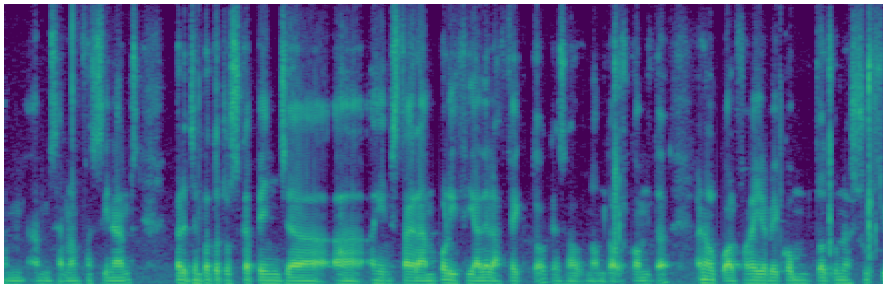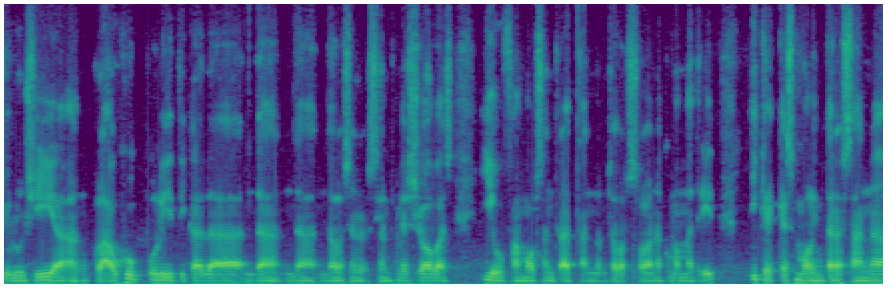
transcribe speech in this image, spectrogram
em, em semblen fascinants, per exemple, tots els que penja a, a Instagram Policia de l'Afecto, que és el nom del compte, en el qual fa gairebé com tota una sociologia en clau política de, de, de, de les generacions més joves i ho fa molt centrat tant doncs, a Barcelona com a Madrid i crec que és molt interessant eh,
